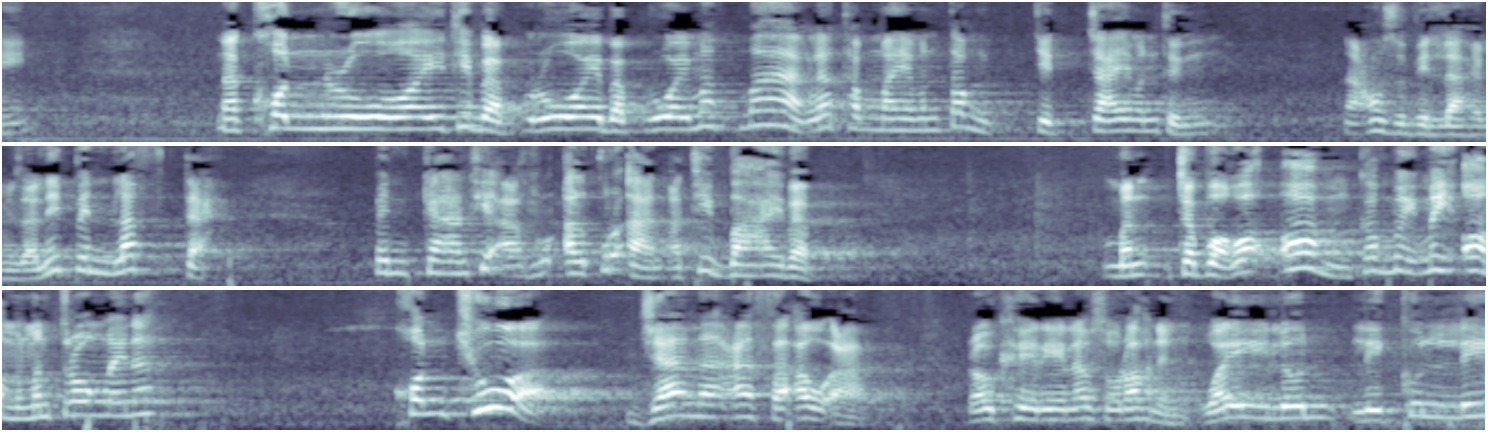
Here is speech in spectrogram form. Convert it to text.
นี้นะคนรวยที่แบบรวยแบบรวยมาก ๆ แล้วทำไมมันต้องจิตใจมันถึงนะอัลลอฮฺบิลลาฮิมิซานี่เป็นลัฟแต่เป็นการที่อัลกุรอานอธิบายแบบ มันจะบอกว่าอ้อมก็ไม่ไม่อ้อมมันมันตรงเลยนะ คนชั่ว จามาอาฟาเอาอาเราเคยเรียนแล้วสุรหนึ่งไวลุนลิคุลลิ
